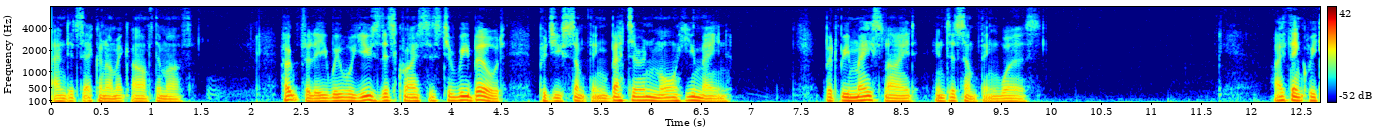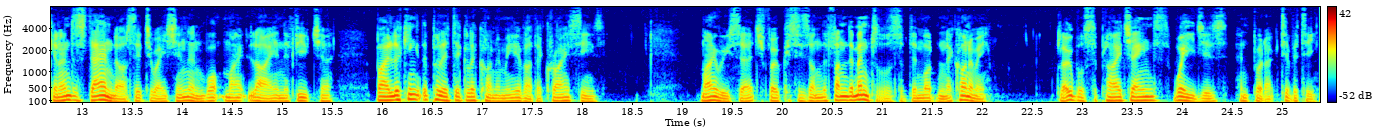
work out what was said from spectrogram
and its economic aftermath. Hopefully, we will use this crisis to rebuild, produce something better and more humane but we may slide into something worse. I think we can understand our situation and what might lie in the future by looking at the political economy of other crises. My research focuses on the fundamentals of the modern economy global supply chains, wages, and productivity.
